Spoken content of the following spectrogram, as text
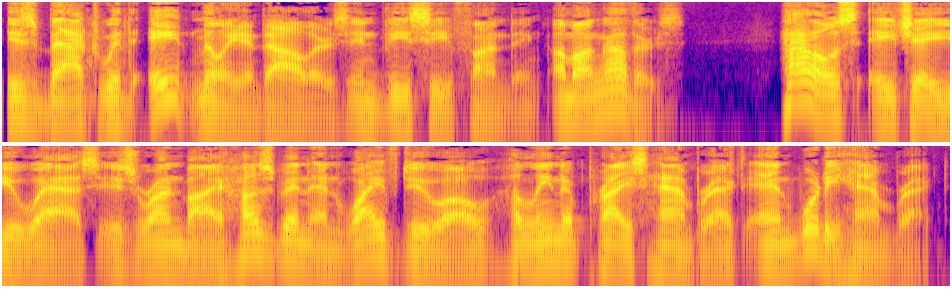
is backed with $8 million in VC funding, among others. Haus, H-A-U-S, is run by husband and wife duo Helena Price Hambrecht and Woody Hambrecht.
